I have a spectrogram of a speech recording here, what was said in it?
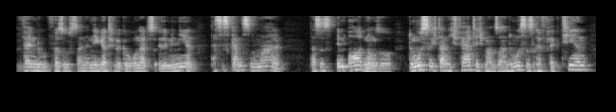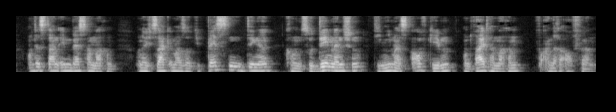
wenn du versuchst, eine negative Gewohnheit zu eliminieren. Das ist ganz normal. Das ist in Ordnung so. Du musst dich da nicht fertig machen, sondern du musst es reflektieren und es dann eben besser machen. Und ich sag immer so, die besten Dinge kommen zu den Menschen, die niemals aufgeben und weitermachen, wo andere aufhören.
